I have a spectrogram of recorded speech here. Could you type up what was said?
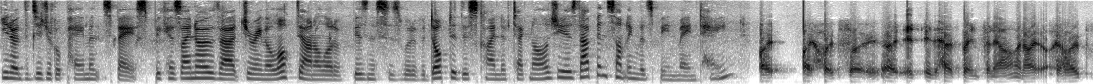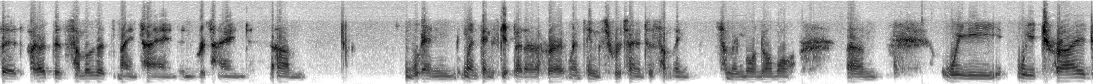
you know, the digital payment space? Because I know that during the lockdown, a lot of businesses would have adopted this kind of technology. Has that been something that's been maintained? I, I hope so. Uh, it, it has been for now, and I, I hope that I hope that some of it's maintained and retained um, when when things get better, right? When things return to something something more normal. Um, we we tried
